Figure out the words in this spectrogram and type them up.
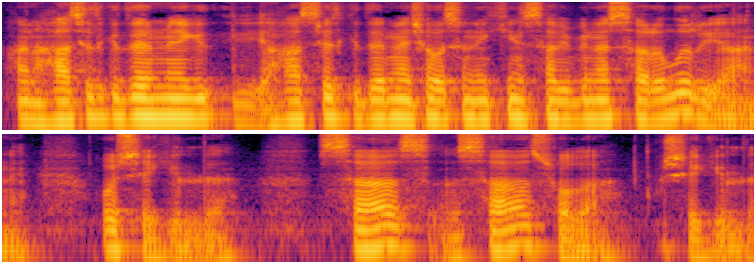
Hani hasret gidermeye hasret gidermeye çalışan iki insan birbirine sarılır yani. O şekilde. Sağa sağa sola bu şekilde.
